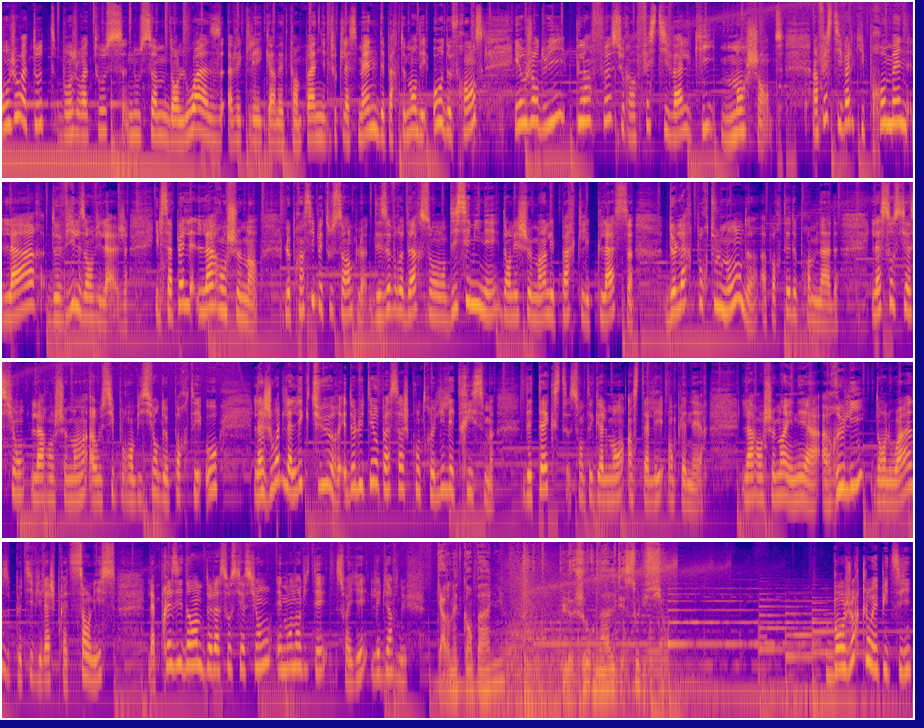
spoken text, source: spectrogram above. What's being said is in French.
Bonjour à toutes, bonjour à tous. Nous sommes dans l'Oise avec les carnets de campagne toute la semaine, département des Hauts-de-France. Et aujourd'hui, plein feu sur un festival qui m'enchante. Un festival qui promène l'art de villes en village. Il s'appelle l'art en chemin. Le principe est tout simple. Des œuvres d'art sont disséminées dans les chemins, les parcs, les places. De l'art pour tout le monde à portée de promenade. L'association L'art en chemin a aussi pour ambition de porter haut la joie de la lecture et de lutter au passage contre l'illettrisme. Des textes sont également installés en plein air. L'art en chemin est né à Rully, dans l'Oise, petit village près de Senlis. La présidente de l'association est mon invitée. Soyez les bienvenus. Carnet de campagne, le journal des solutions. Bonjour Chloé Pizzi.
